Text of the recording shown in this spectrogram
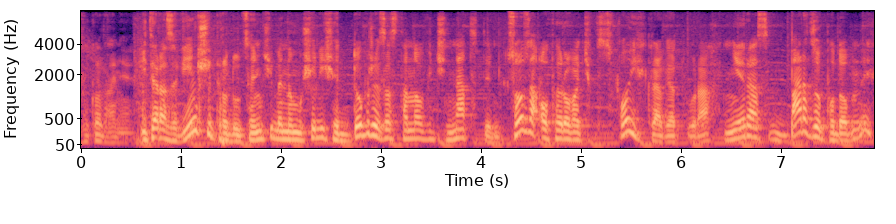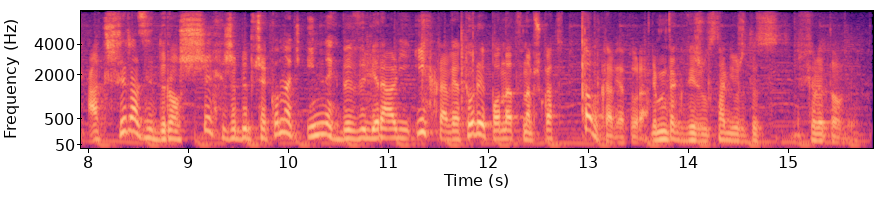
wykonanie. I teraz więksi producenci będą musieli się dobrze zastanowić nad tym, co zaoferować w swoich klawiaturach, nieraz bardzo podobnych, a trzy razy droższych, żeby przekonać innych, by wybierali ich klawiatury ponad na przykład tą klawiaturę. Ja bym tak, wiesz, ustalił, że to jest fioletowy.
